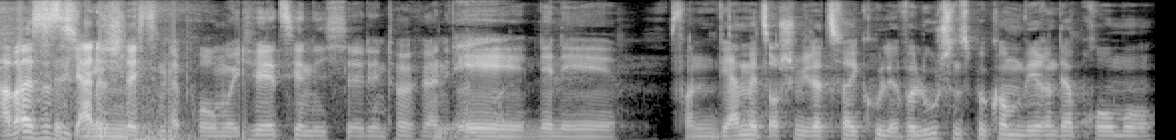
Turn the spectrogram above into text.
Aber es ist nicht alles deswegen- schlecht in der Promo. Ich will jetzt hier nicht äh, den Teufel an die Nee, nee, nee. Von, wir haben jetzt auch schon wieder zwei coole Evolutions bekommen während der Promo.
